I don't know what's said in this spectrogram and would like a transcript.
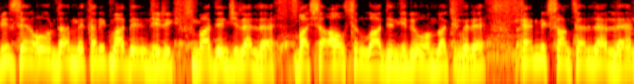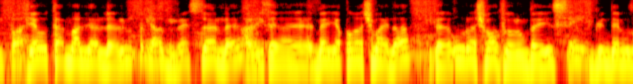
biz de orada metalik madencilik madencilerle başta altın madenciliği olmak üzere termik santrallerle, jeotermallerle, reslerle e, ve yapılaşmayla e, uğraşmak zorundayız. Gündemimiz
